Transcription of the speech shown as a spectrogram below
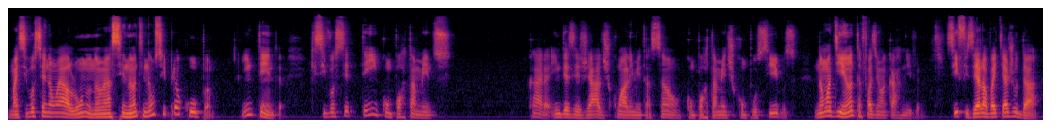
Mas se você não é aluno, não é assinante, não se preocupa. Entenda que se você tem comportamentos, cara, indesejados com a alimentação, comportamentos compulsivos, não adianta fazer uma carnívora. Se fizer, ela vai te ajudar.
